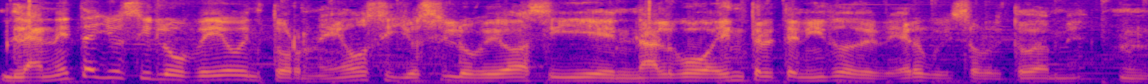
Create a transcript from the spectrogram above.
la neta yo sí lo veo en torneos y yo sí lo veo así en algo entretenido de ver, güey, sobre todo a mí. Mm.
